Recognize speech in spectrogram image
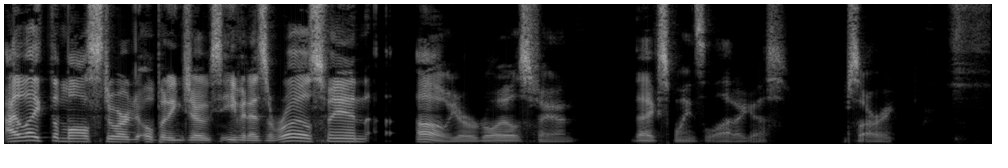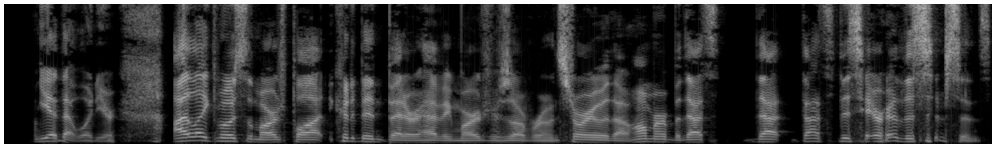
I like the mall store opening jokes even as a Royals fan. Oh, you're a Royals fan. That explains a lot, I guess. I'm sorry. Yeah, that one year. I liked most of the Marge plot. It could have been better having Marge resolve her own story without Homer, but that's that that's this era of The Simpsons.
